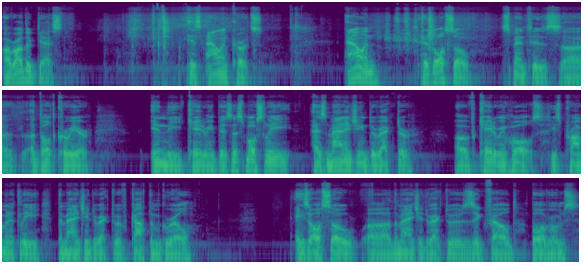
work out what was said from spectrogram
Our other guest is Alan Kurtz. Alan has also spent his uh, adult career in the catering business, mostly as managing director of catering halls. He's prominently the managing director of Gotham Grill. He's also uh, the managing director of Ziegfeld Ballrooms,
